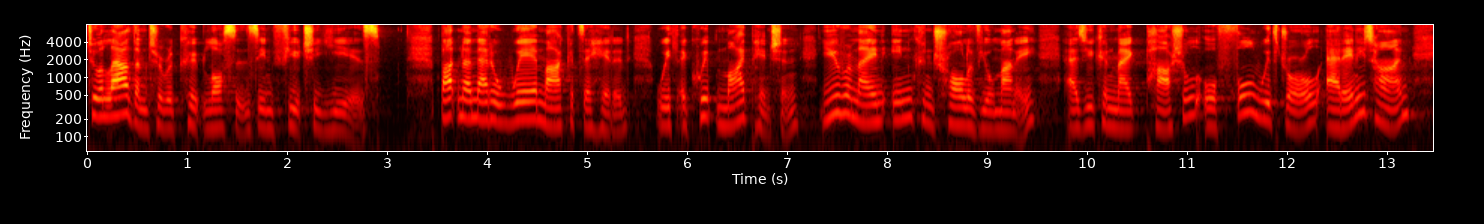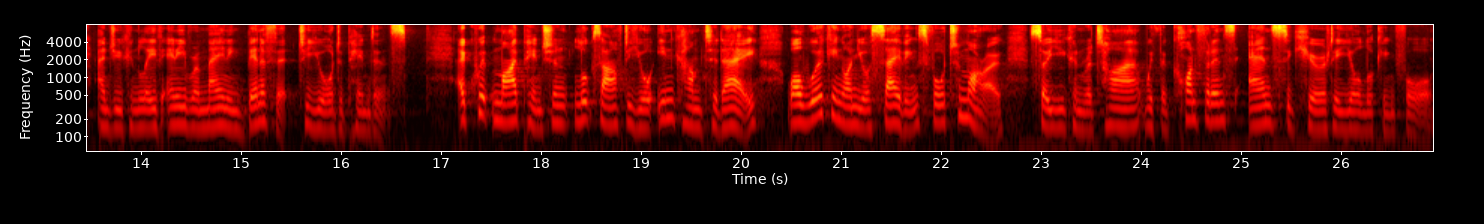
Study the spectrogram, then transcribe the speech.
to allow them to recoup losses in future years. But no matter where markets are headed, with Equip My Pension, you remain in control of your money as you can make partial or full withdrawal at any time and you can leave any remaining benefit to your dependents. Equip My Pension looks after your income today while working on your savings for tomorrow so you can retire with the confidence and security you're looking for.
